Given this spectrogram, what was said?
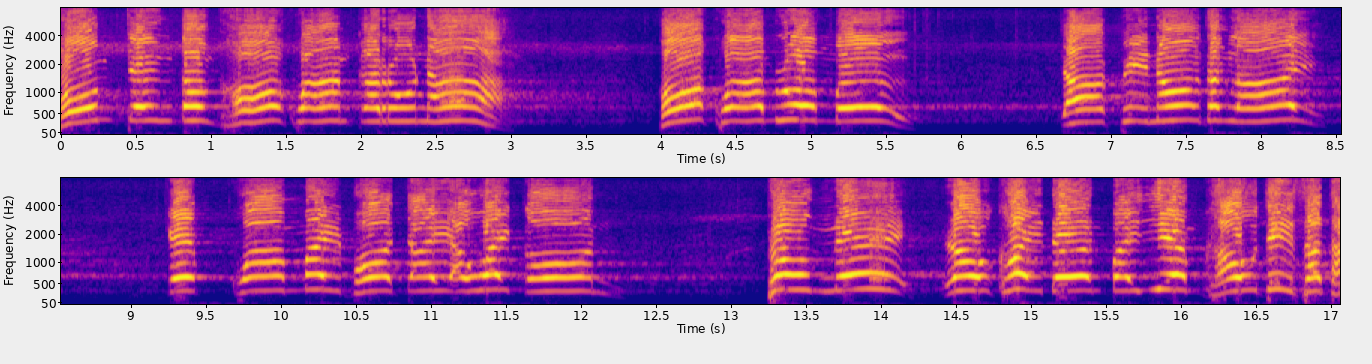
ผมจึงต้องขอความกรุณา ขอความร่วมมือ จากพี่น้องทั้งหลาย เก็บความไม่พอใจเอาไว้ก่อน พรุ่งนี้เราค่อยเดินไปเยี่ยมเขาที่สถ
